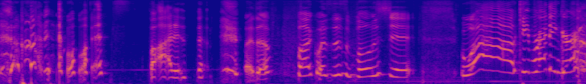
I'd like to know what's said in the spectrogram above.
no one spotted them. What the fuck was this bullshit? Whoa, keep running, girl.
